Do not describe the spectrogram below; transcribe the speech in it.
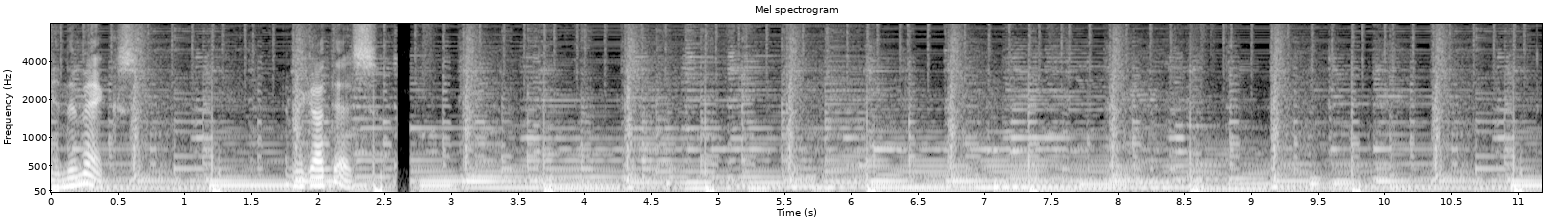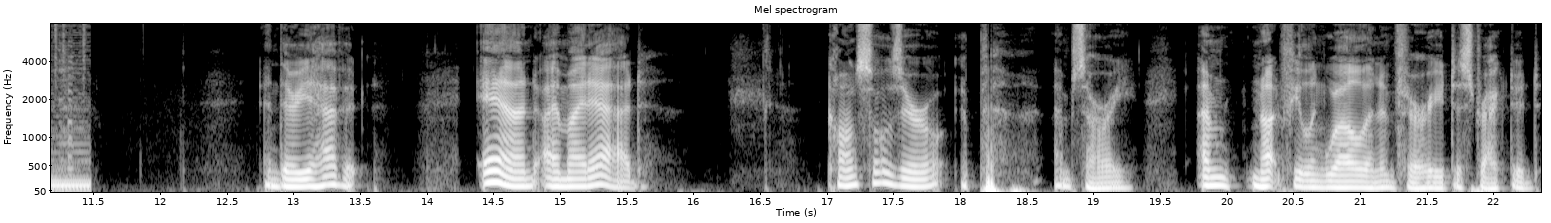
in the mix. And we got this. And there you have it. And I might add, console zero, I'm sorry, I'm not feeling well and I'm very distracted.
